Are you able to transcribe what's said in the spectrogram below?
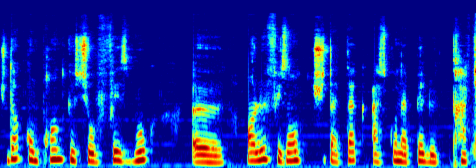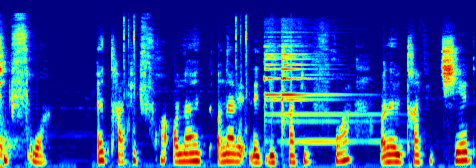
Tu dois comprendre que sur Facebook, euh, en le faisant, tu t'attaques à ce qu'on appelle le trafic froid. Un trafic froid, on a, on a le, trafic froid, on a le trafic tiède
